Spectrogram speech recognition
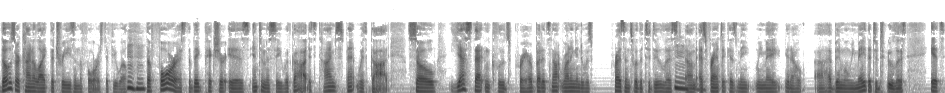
those are kind of like the trees in the forest, if you will. Mm-hmm. The forest, the big picture is intimacy with God. It's time spent with God. So yes, that includes prayer, but it's not running into His presence with a to-do list. Um, as frantic as me, we may, you know, uh, have been when we made the to-do list. It's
